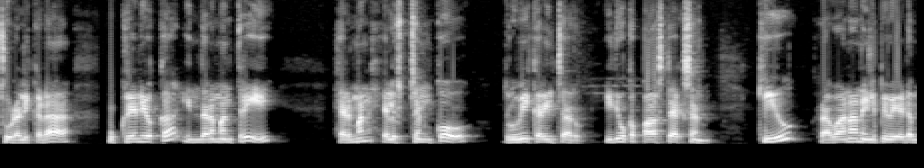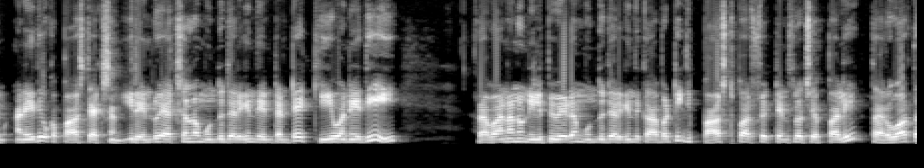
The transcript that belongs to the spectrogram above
చూడాలి ఇక్కడ ఉక్రెయిన్ యొక్క ఇంధన మంత్రి హెర్మన్ హెలుస్చెన్కో ధృవీకరించారు. ఇది ఒక పాస్ట్ యాక్షన్ కీవ్ రవాణా నిలిపివేయడం అనేది ఒక పాస్ట్ యాక్షన్ ఈ రెండు యాక్షన్లో ముందు జరిగింది ఏంటంటే కీవ్ అనేది రవాణాను నిలిపివేయడం ముందు జరిగింది కాబట్టి ఇది పాస్ట్ పర్ఫెక్ట్ టెన్స్లో చెప్పాలి. తర్వాత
